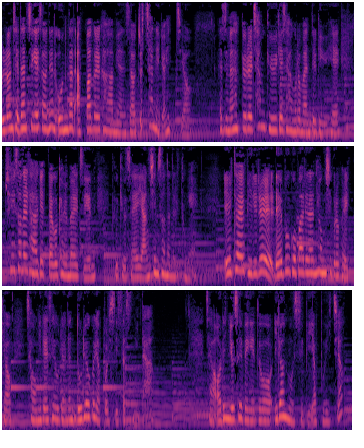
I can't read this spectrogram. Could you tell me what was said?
물론 재단 측에서는 온갖 압박을 가하면서 쫓아내려 했지요. 하지만 학교를 참 교육의 장으로 만들기 위해 최선을 다하겠다고 결말지은 그 교사의 양심 선언을 통해 일터의 비리를 내부 고발이라는 형식으로 밝혀 정의를 세우려는 노력을 엿볼 수 있었습니다. 자, 어린 요셉에게도 이런 모습이 엿보이죠?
